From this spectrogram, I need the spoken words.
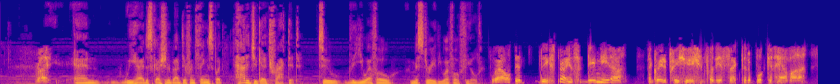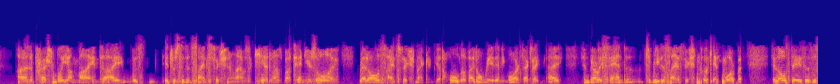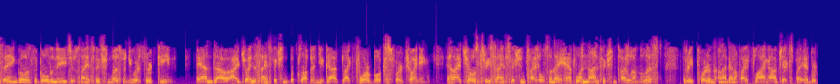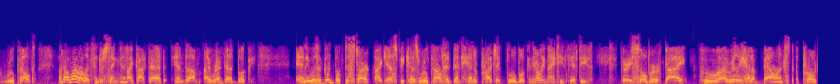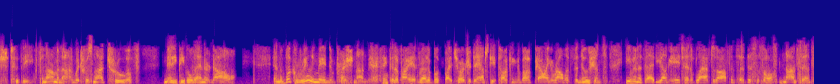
And we had a discussion about different things, but how did you get attracted to the UFO mystery, the UFO field? Well, it, the experience gave me a, a great appreciation for the effect that a book can have on a on an impressionable young mind. I was interested in science fiction when I was a kid. When I was about 10 years old, I read all the science fiction I could get hold of. I don't read anymore. In fact, I, I can barely stand to, to read a science fiction book anymore. But in those days, as the saying goes, the golden age of science fiction was when you were 13. And uh, I joined the science fiction book club, and you got like four books for joining. And I chose three science fiction titles, and they had one nonfiction title on the list, The Report on Unidentified Flying Objects by Edward Ruppelt. I thought, well, that looks interesting, and I got that, and um, I read that book, and it was a good book to start, I guess, because Ruppelt had been head of Project Blue Book in the early 1950s. Very sober guy who uh, really had a balanced approach to the phenomenon, which was not true of many people then or now. And the book really made an impression on me. I think that if I had read a book by George Adamski talking about palling around with Venusians, even at that young age, I'd have laughed it off and said, this is all nonsense.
